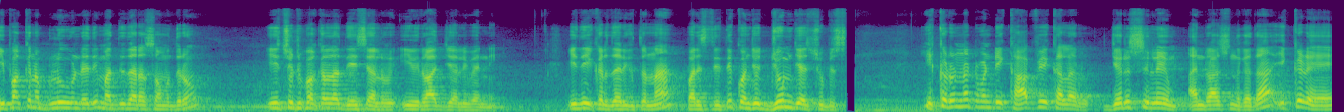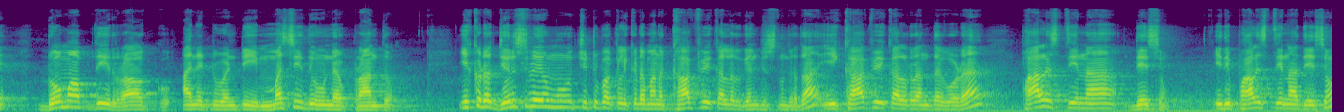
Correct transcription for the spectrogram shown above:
ఈ పక్కన బ్లూ ఉండేది మధ్యధర సముద్రం ఈ చుట్టుపక్కల దేశాలు ఈ రాజ్యాలు ఇవన్నీ. ఇది ఇక్కడ జరుగుతున్న పరిస్థితి. కొంచెం జూమ్ చేసి చూపిస్తుంది ఇక్కడ ఉన్నటువంటి కాఫీ కలర్ జెరూసలేం అని రాసింది కదా ఇక్కడే డోమ్ ఆఫ్ ది రాక్ అనేటువంటి మసీదు ఉండే ప్రాంతం. ఇక్కడ జెరూసలేము చుట్టుపక్కల ఇక్కడ మన కాఫీ కలర్ కనిపిస్తుంది కదా ఈ కాఫీ కలర్ అంతా కూడా పాలస్తీనా దేశం. ఇది పాలస్తీనా దేశం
